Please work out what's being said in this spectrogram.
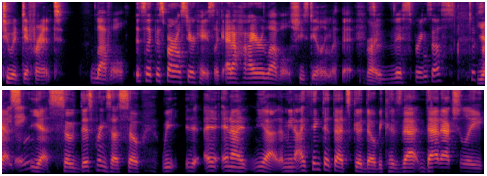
to a different level. It's like the spiral staircase like at a higher level she's dealing with it. Right. so this brings us to yes fighting. yes. So this brings us so we and and i yeah i mean i think that that's good though because that that actually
